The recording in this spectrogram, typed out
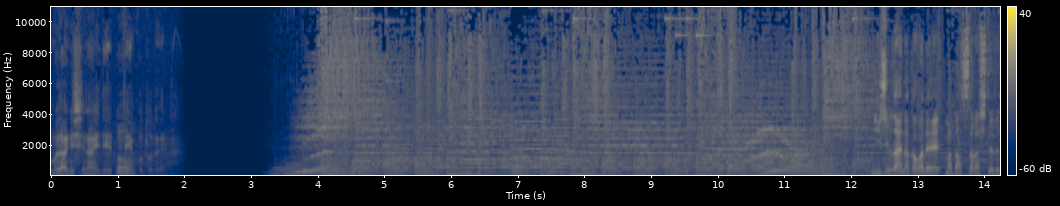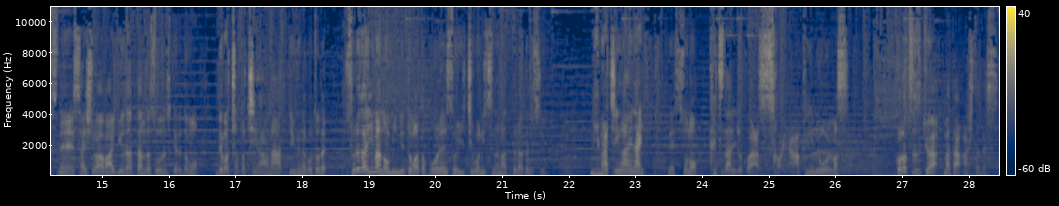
無駄にしないでっていうことで、20代半ばで、まあ、脱サラしてですね最初は和牛だったんだそうですけれどもでもちょっと違うなっていうふうなことでそれが今のミニトマトほうれん草いちごにつながってるわけですよ。見間違えない、ね、その決断力はすごいなというふうに思います。この続きはまた明日です。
